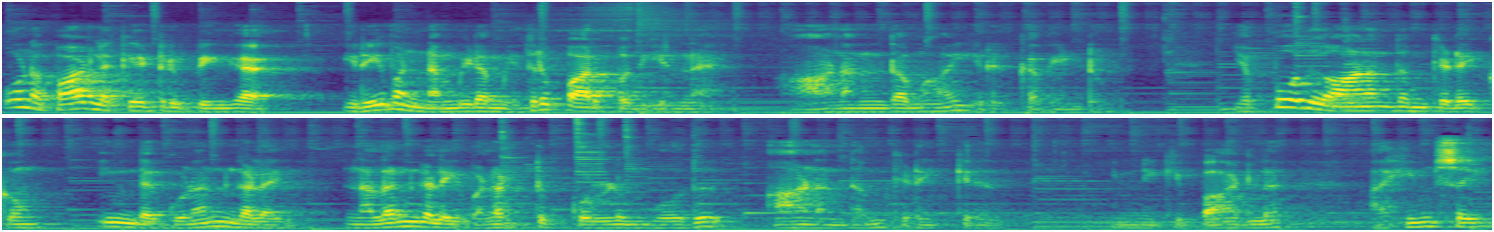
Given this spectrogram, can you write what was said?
போன பாடல கேட்டிருப்பீங்க இறைவன் நம்மிடம் எதிர்பார்ப்பது என்ன? ஆனந்தமாய் இருக்க வேண்டும். எப்போது ஆனந்தம் கிடைக்கும்? இந்த குணங்களை நலன்களை வளர்த்து கொள்ளும்போது ஆனந்தம் கிடைக்கிறது. இன்னைக்கு பாடல அஹிம்சை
